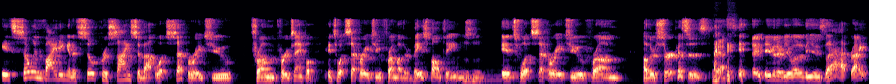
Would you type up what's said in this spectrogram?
it's so inviting and it's so precise about what separates you from, for example, it's what separates you from other baseball teams. Mm-hmm. It's what separates you from other circuses, yes. even if you wanted to use that, right?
